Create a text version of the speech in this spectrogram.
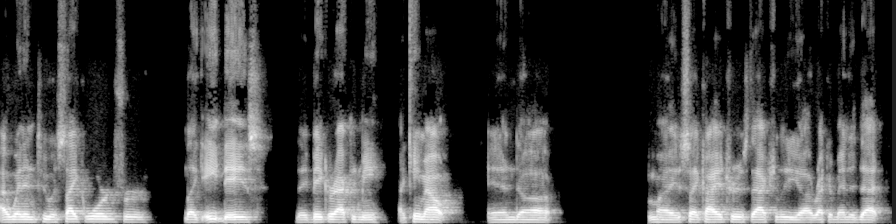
I went into a psych ward for like eight days. They Baker acted me. I came out, and uh, my psychiatrist actually uh, recommended that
